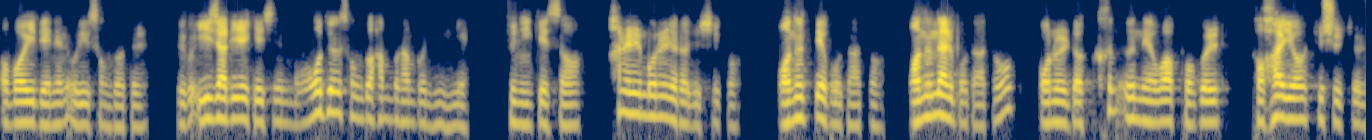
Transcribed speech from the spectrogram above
어버이 되는 우리 성도들 그리고 이 자리에 계시는 모든 성도 한 분 한 분 위에 주님께서 하늘 문을 열어주시고 어느 때보다도 어느 날보다도 오늘도 큰 은혜와 복을 더하여 주실 줄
